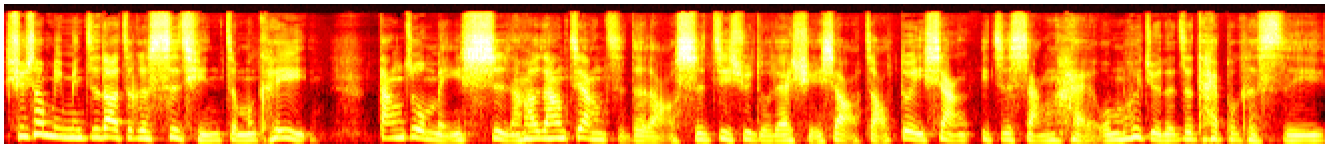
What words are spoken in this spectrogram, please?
学校明明知道这个事情，怎么可以当做没事，然后让这样子的老师继续留在学校找对象，一直伤害？我们会觉得这太不可思议。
